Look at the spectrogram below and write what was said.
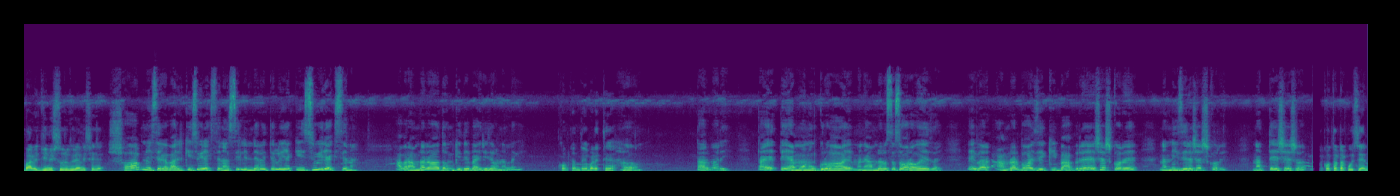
বাড়ির জিনিস চুরি করে নিছে সব নিছে বাড়ির কিছুই রাখছে না সিলিন্ডার হইতে লইয়া কিছুই রাখছে না। আবার আমরাও ধমকি দিয়ে বাইরে যাওয়ার লাগে। কোনখান থেকে? বাড়ির থেকে? হ তার বাড়ি। তাই তে এমন উগ্র হয় মানে আমরা হচ্ছে চড় হয়ে যায়। এবার আমরার ভয় যে কি বাপরে শেষ করে না নিজেরে শেষ করে না তে শেষ হয়। কথাটা কইছেন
